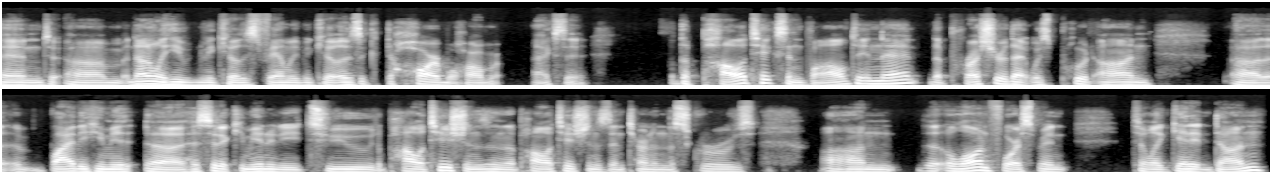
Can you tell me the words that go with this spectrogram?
and um, not only he had been killed, his family had been killed. It was a horrible, horrible accident. But the politics involved in that, the pressure that was put on uh, by the humi- uh, Hasidic community to the politicians, and the politicians then turning the screws on the law enforcement to like get it done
